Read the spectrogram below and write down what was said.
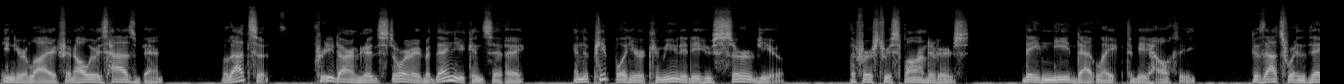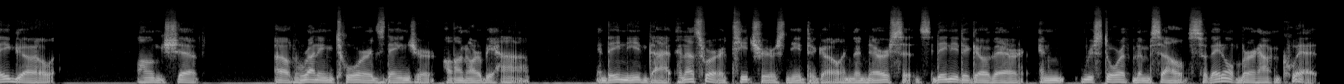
in your life and always has been. Well, that's a pretty darn good story. But then you can say, and the people in your community who serve you, the first responders, they need that lake to be healthy because that's where they go on shift of running towards danger on our behalf. And they need that. And that's where our teachers need to go and the nurses. They need to go there and restore themselves so they don't burn out and quit.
